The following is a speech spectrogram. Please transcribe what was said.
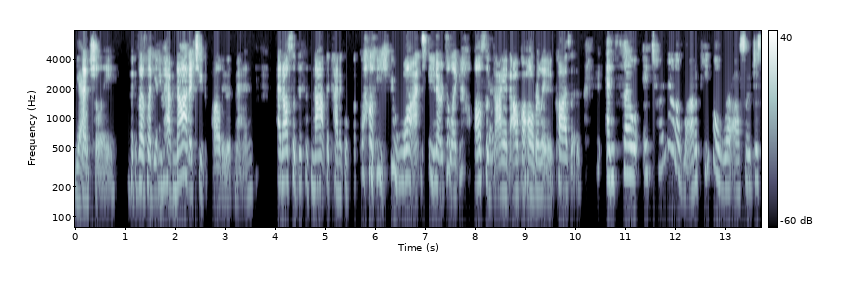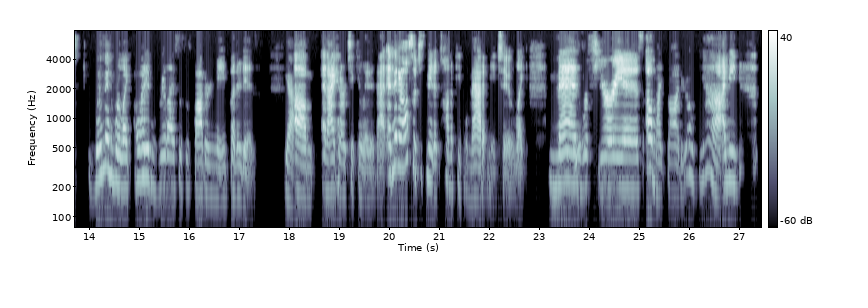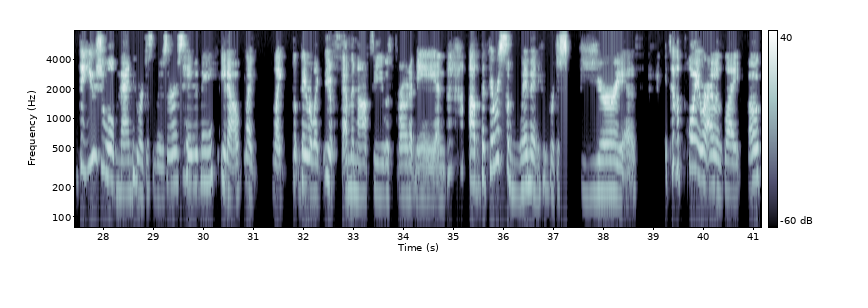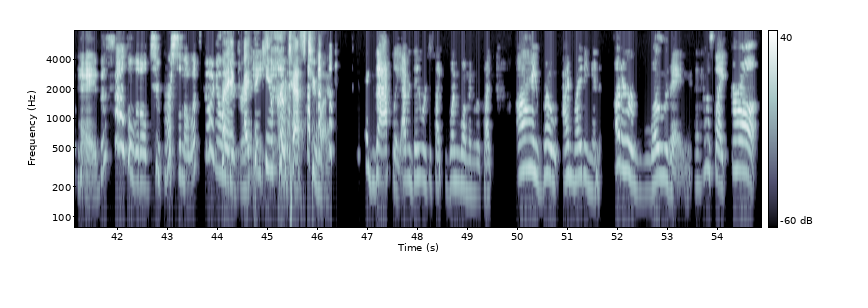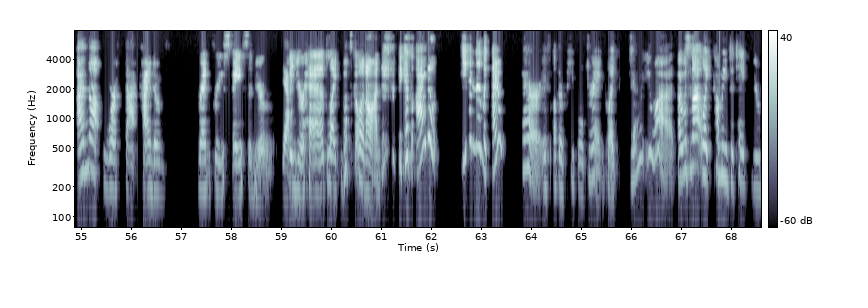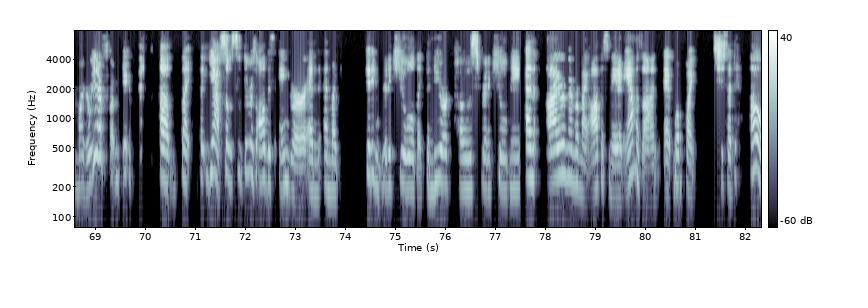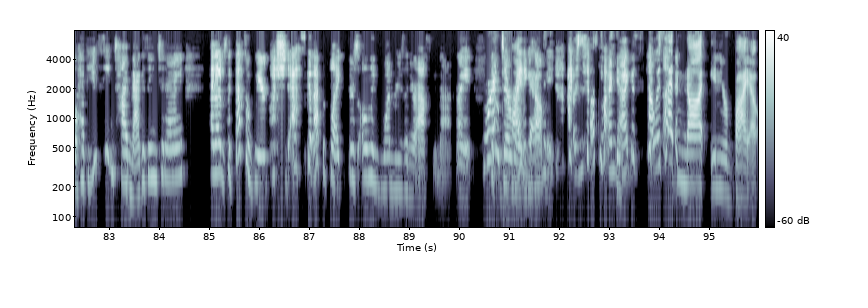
Yeah. essentially. Because I was like, Yeah. you have not achieved equality with men. And also, this is not the kind of quality you want, you know, to like also Yeah. die of alcohol related causes. And so it turned out a lot of people were also just women were like, oh, I didn't realize this was bothering me, but it is. Yeah. Um, and I had articulated that. And then it also just made a ton of people mad at me too. Like men were furious. Oh my God. Oh yeah. I mean, the usual men who are just losers hated me, you know, like, like they were like, you know, feminazi was thrown at me. And, uh, but there were some women who were just furious to the point where I was like, okay, this sounds a little too personal. What's going on Like, I think you protest too much. Exactly. I mean, they were just like, one woman was like, I wrote, I'm writing an utter loathing. And I was like, girl, I'm not worth that kind of rent free space in your, Yeah. in your head. Like, what's going on? Because I don't, even then, like, I don't care if other people drink. Like, do what you want. I was not like coming to take your margarita from you. Um, but, but yeah, so, so there was all this anger and, and like getting ridiculed, like the New York Post ridiculed me. And I remember my office mate at Amazon at one point, she said, Oh, have you seen Time Magazine today? And I was like, that's a weird question to ask. And I was like, there's only one reason you're asking that, right? We're They're writing about me. I Are you said, fucking Time? Magazine. How is that not in your bio?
